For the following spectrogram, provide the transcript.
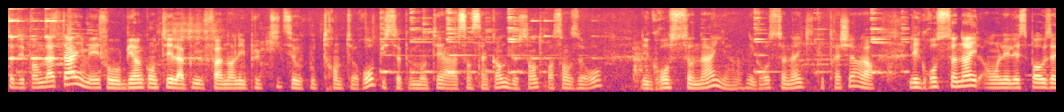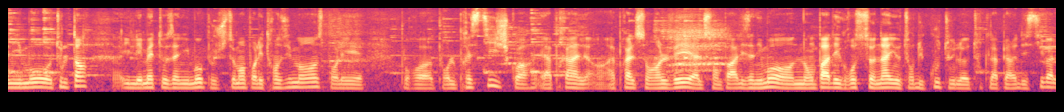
Ça dépend de la taille, mais il faut bien compter la plus, enfin, dans les plus petites, ça coûte 30 euros, puis ça peut monter à 150, 200, 300 euros. Les grosses sonnailles, hein, les grosses sonnailles qui coûtent très cher. Alors, les grosses sonnailles, on les laisse pas aux animaux tout le temps. Ils les mettent aux animaux justement pour les transhumances, pour les, pour, euh, pour le prestige quoi. Et après elles, après elles sont enlevées, elles sont pas, les animaux n'ont pas des grosses sonnailles autour du cou toute la période estivale.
